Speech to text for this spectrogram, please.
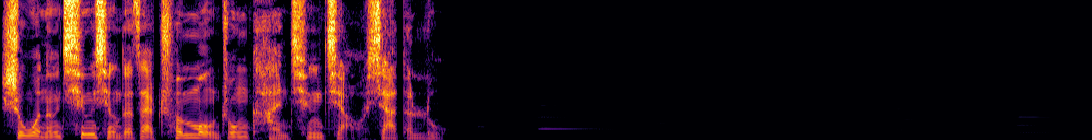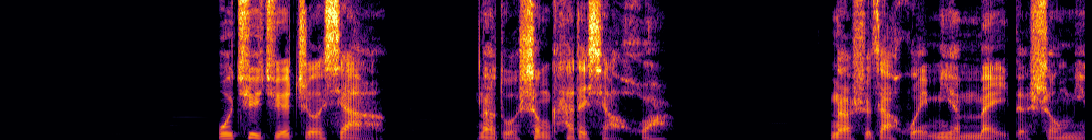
使我能清醒的在春梦中看清脚下的路。我拒绝折下那朵盛开的小花，那是在毁灭美的生命。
